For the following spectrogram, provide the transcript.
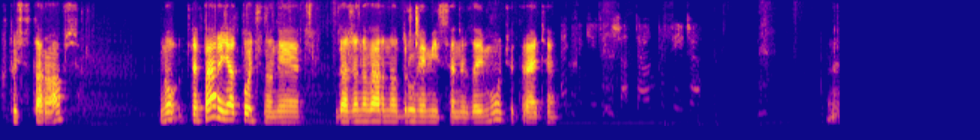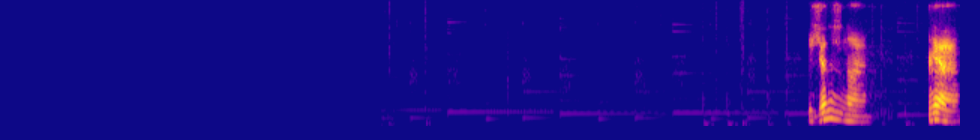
Хтось старався. Ну, тепер я точно не. Даже, напевно, друге місце не займу чи третє. Я не знаю. Ні.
